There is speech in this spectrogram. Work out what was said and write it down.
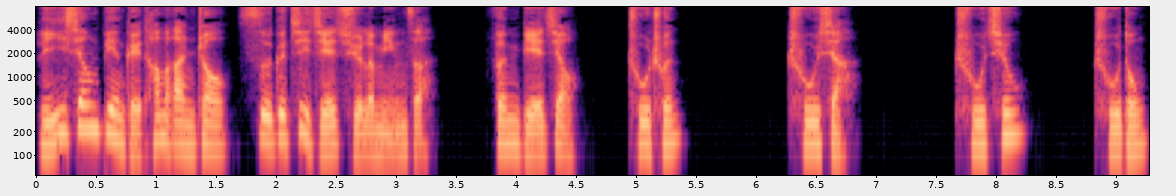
梨香便给他们按照四个季节取了名字，分别叫初春、初夏、初秋、初冬。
